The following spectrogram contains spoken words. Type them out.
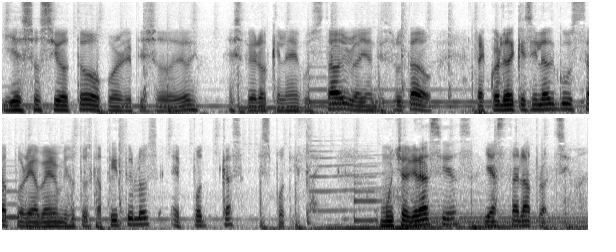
Y eso ha sido todo por el episodio de hoy. Espero que les haya gustado y lo hayan disfrutado. Recuerda que si les gusta podría ver mis otros capítulos en podcast Spotify. Muchas gracias y hasta la próxima.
